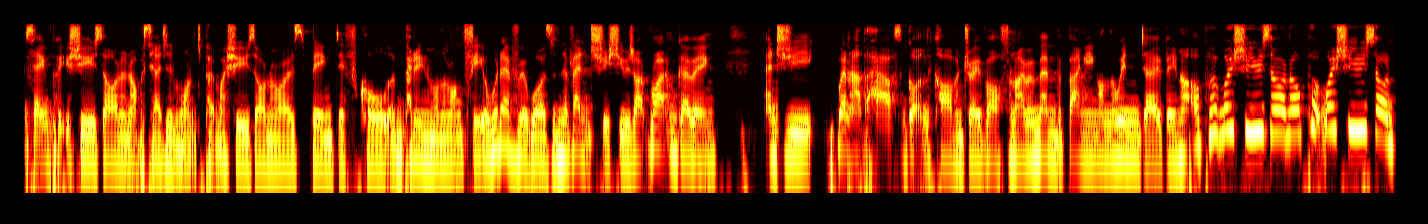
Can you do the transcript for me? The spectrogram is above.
saying, put your shoes on. And obviously, I didn't want to put my shoes on, or I was being difficult and putting them on the wrong feet, or whatever it was. And eventually, she was like, right, I'm going. And she went out the house and got in the car and drove off. And I remember banging on the window, being like, I'll put my shoes on, I'll put my shoes on.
